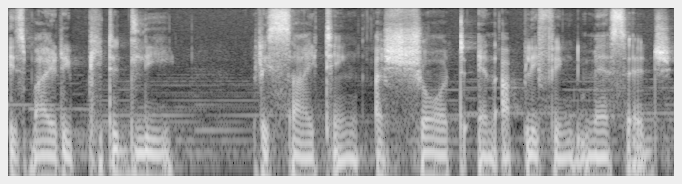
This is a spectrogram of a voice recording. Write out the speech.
is by repeatedly reciting a short and uplifting message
